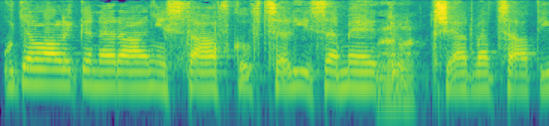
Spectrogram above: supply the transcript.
udělali generální stávku v celé zemi 23.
